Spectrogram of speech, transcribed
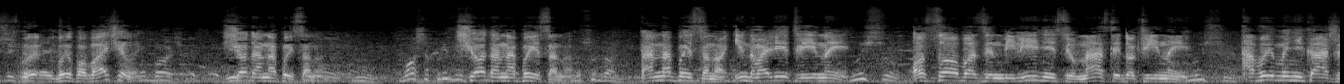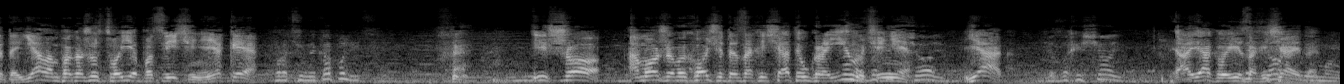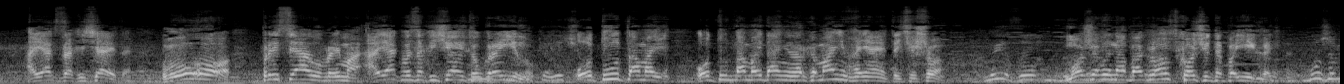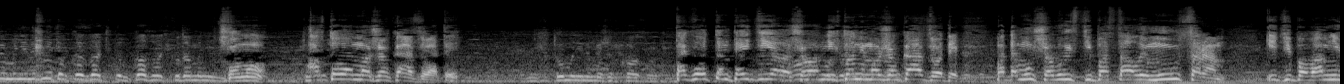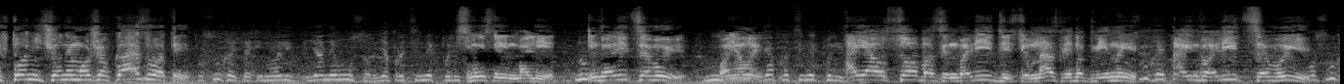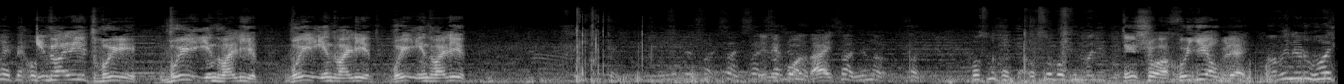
побачили Ви, ви побачили? Бачу. Що там написано? Ну, ваше прізвище. Що там написано? Ну, що далі? Там написано інвалід війни. Ну і що? Особа з інвалідністю внаслідок війни. Ну і що? А ви мені кажете, я вам покажу своє посвідчення. Яке? Працівника поліції. І що? А може ви хочете захищати Україну чи ні? захищаю. Як? Я захищаю. А як ви її захищаєте? А як захищаєте? О, присягу приймає. А як ви захищаєте Україну? Отут на Май... Отут на Майдані наркоманів ганяєте чи що? Ми за... Може ви на Багровськ хочете поїхати? Може ви мені не будете вказати, вказувати, куди мені їхати? Чому? А хто вам може вказувати? Ніхто мені не може вказувати. Так от там те й діло, що вам ніхто не може вказувати, тому що ви типа стали мусором, і типа вам ніхто нічого не може вказувати. Послухайте, інвалід, я не мусор, я працівник В поліції. смислі інвалід? Ну. Інвалід це ви. Ні, Поняли? Я працівник поліції. А я особа з інвалідністю внаслідок війни. Слухайте. А інвалід це ви. Послухайте, от... Інвалід ви. Ви інвалід. Ви інвалід. Ви інвалід. Сань, Сань, Сань, Телефон Сань, не дай. надо, Сань, не надо, Сань. Послухайте, особа з інвалідністю. Ти що, охуєл, блядь? А ви не ругайте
